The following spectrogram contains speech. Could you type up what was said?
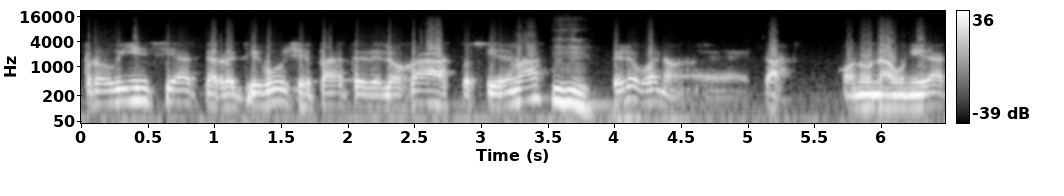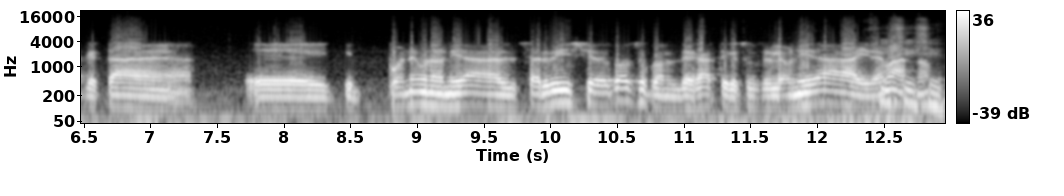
provincia te retribuye parte de los gastos y demás, pero bueno, eh, estás con una unidad que está eh, que poner una unidad al servicio de cosas con el desgaste que sufre la unidad y demás. Sí, sí,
